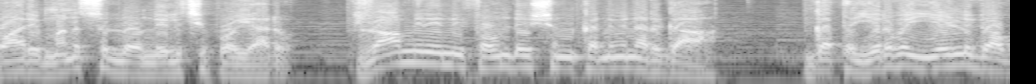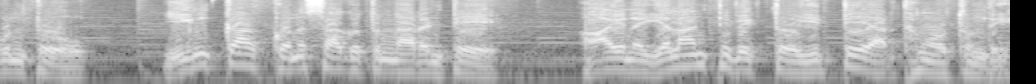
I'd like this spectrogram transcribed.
వారి మనసుల్లో నిలిచిపోయారు. రామినేని ఫౌండేషన్ కన్వీనర్గా గత ఇరవై ఏళ్ళుగా ఉంటూ ఇంకా కొనసాగుతున్నారంటే ఆయన ఎలాంటి వ్యక్తో ఇట్టే అర్థమవుతుంది.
